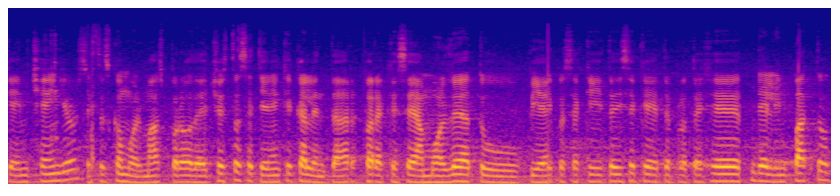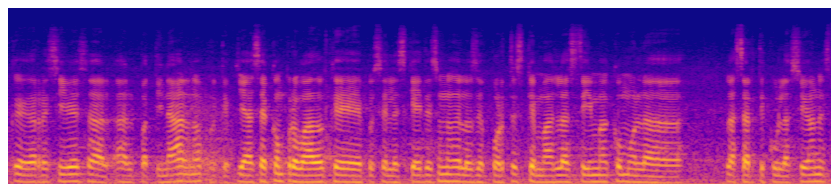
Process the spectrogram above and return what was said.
Game Changers. Este es como el más pro. De hecho, estos se tienen que calentar para que se amolde a tu pie. Pues aquí te dice que te protege del impacto que recibes al, patinar, ¿no? Porque ya se ha comprobado que pues, el skate es uno de los deportes que más lastima como la, las articulaciones.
